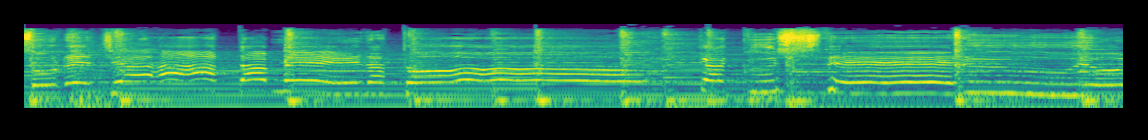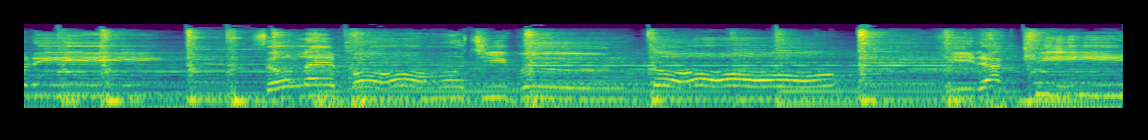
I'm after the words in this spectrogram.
それじゃあダメだと隠してるよりそれも自分と開き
